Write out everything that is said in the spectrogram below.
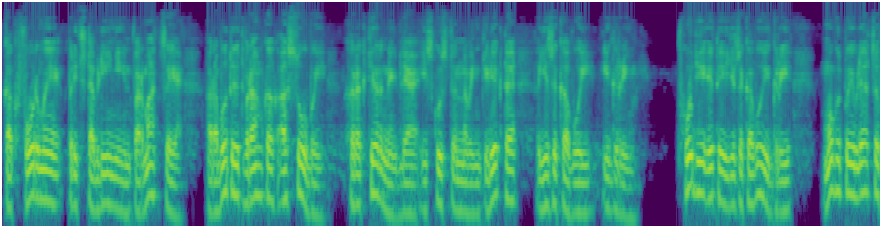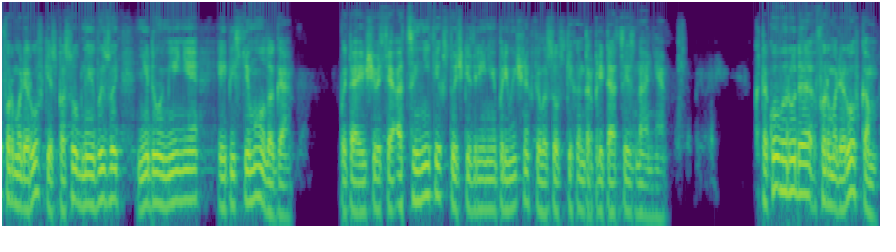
как формы представления информации работает в рамках особой, характерной для искусственного интеллекта языковой игры. В ходе этой языковой игры могут появляться формулировки, способные вызвать недоумение эпистемолога, пытающегося оценить их с точки зрения привычных философских интерпретаций знания. К такого рода формулировкам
